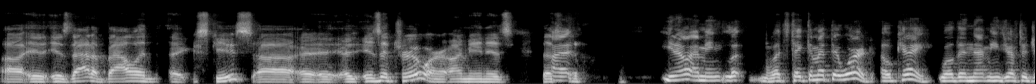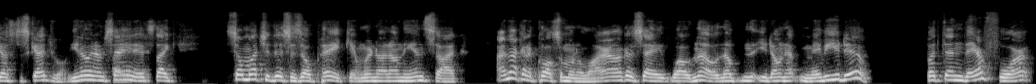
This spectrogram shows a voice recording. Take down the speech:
Uh, is, is, that a valid excuse? Uh, is it true, or I mean, is that's you know, I mean, let, us take them at their word. Okay, well then that means you have to adjust the schedule. You know what I'm saying? Right. It's like so much of this is opaque, and we're not on the inside. I'm not going to call someone a liar. I'm not going to say, well, no, no, you don't have. Maybe you do, but then therefore,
